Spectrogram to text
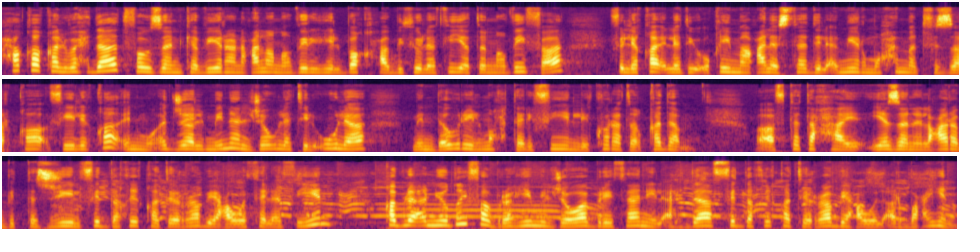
حقق الوحدات فوزا كبيرا على نظيره البقعة بثلاثية نظيفة في اللقاء الذي أقيم على استاد الأمير محمد في الزرقاء في لقاء مؤجل من الجولة الأولى من دور المحترفين لكرة القدم. وافتتح يزن العرب التسجيل في الدقيقة الرابعة والثلاثين قبل أن يضيف إبراهيم الجوابري ثاني الأهداف في الدقيقة الرابعة والأربعين.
